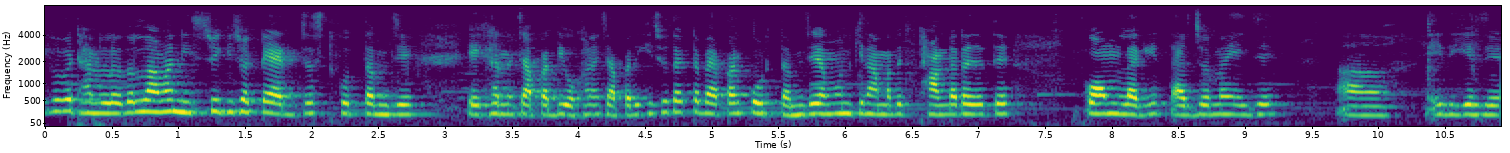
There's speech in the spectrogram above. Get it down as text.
এইভাবে ঠান্ডা লাগতো তাহলে আমরা নিশ্চয়ই কিছু একটা অ্যাডজাস্ট করতাম যে এখানে চাপা দিই, ওখানে চাপা দিই। কিছু তো একটা ব্যাপার করতাম যে এমন কিনা আমাদের ঠান্ডাটা যাতে কম লাগে। তার জন্য এই যে এদিকে যে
